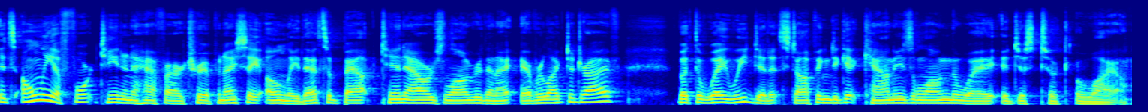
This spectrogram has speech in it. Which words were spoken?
It's only a 14 and a half hour trip. And I say only, that's about 10 hours longer than I ever like to drive. But the way we did it, stopping to get counties along the way, it just took a while.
